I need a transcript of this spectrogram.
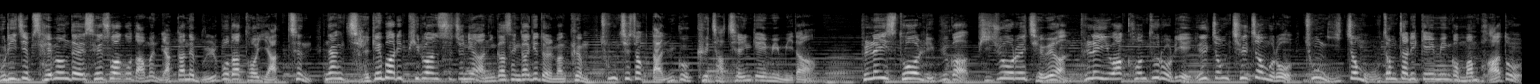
우리 집 세면대에 세수하고 남은 약간의 물보다 더 얕은 그냥 재개발이 필요한 수준이 아닌가 생각이 될 만큼 총체적 난구 그 자체인 게임입니다 Play Store 리뷰가 비주얼을 제외한 플레이와 컨트롤이 1.7점으로 총 2.5점짜리 게임인 것만 봐도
